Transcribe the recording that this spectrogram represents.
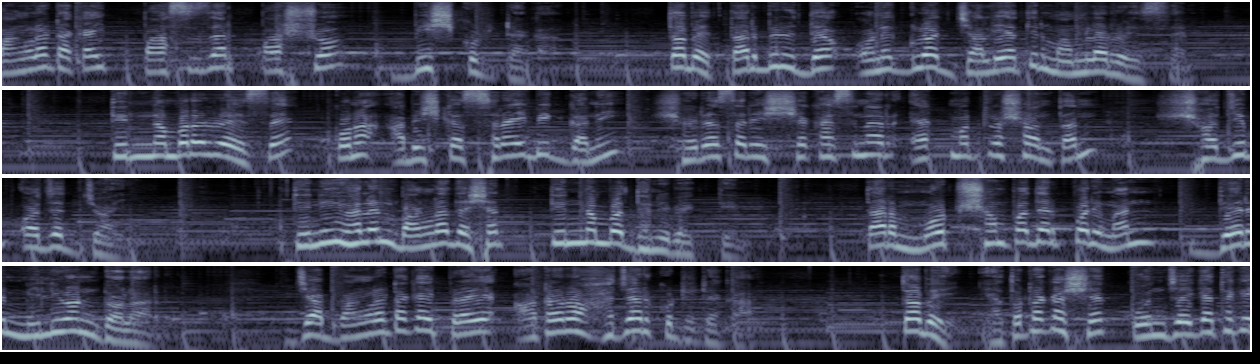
বাংলা টাকায় পাঁচ হাজার পাঁচশো বিশ কোটি টাকা। তবে তার বিরুদ্ধে অনেকগুলো জালিয়াতির মামলা রয়েছে। তিন নম্বরে রয়েছে কোনো আবিষ্কার ছাড়াই বিজ্ঞানী স্বৈরাচারী শেখ হাসিনার একমাত্র সন্তান সজীব অজেদ জয়। তিনিই হলেন বাংলাদেশের তিন নম্বর ধনী ব্যক্তি। তার মোট সম্পদের পরিমাণ দেড় মিলিয়ন ডলার, যা বাংলা টাকায় প্রায় আঠারো হাজার কোটি টাকা। তবে এত টাকা সে কোন জায়গা থেকে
